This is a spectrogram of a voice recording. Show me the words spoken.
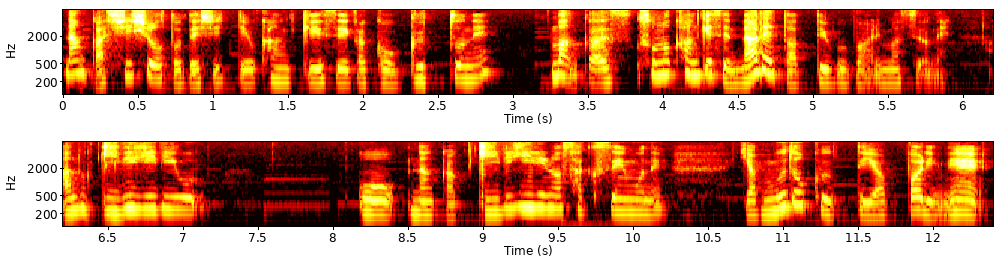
なんか師匠と弟子っていう関係性がこうグッとねまあその関係性慣れたっていう部分ありますよね。あのギリギリををなんかギリギリの作戦をねいや無毒ってやっぱりね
